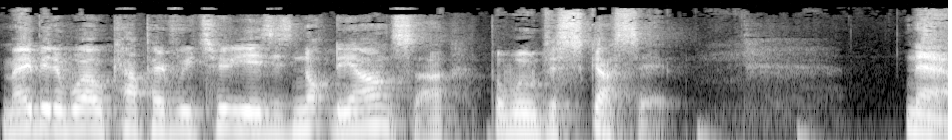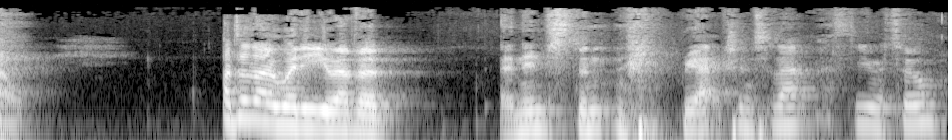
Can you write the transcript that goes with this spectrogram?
Maybe the World Cup every two years is not the answer, but we'll discuss it. Now, I don't know whether you have a, an instant reaction to that, Matthew, at all.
